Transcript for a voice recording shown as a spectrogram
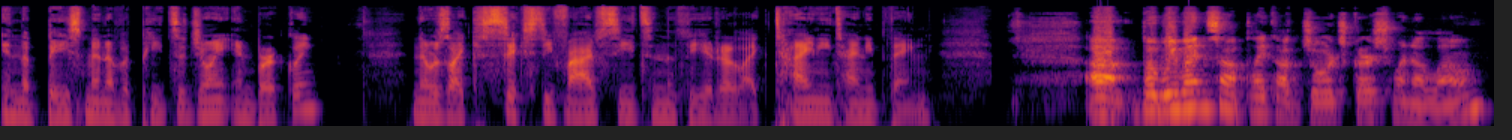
in the basement of a pizza joint in Berkeley. And there was like 65 seats in the theater, like tiny, tiny thing. Um, but we went and saw a play called George Gershwin Alone,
